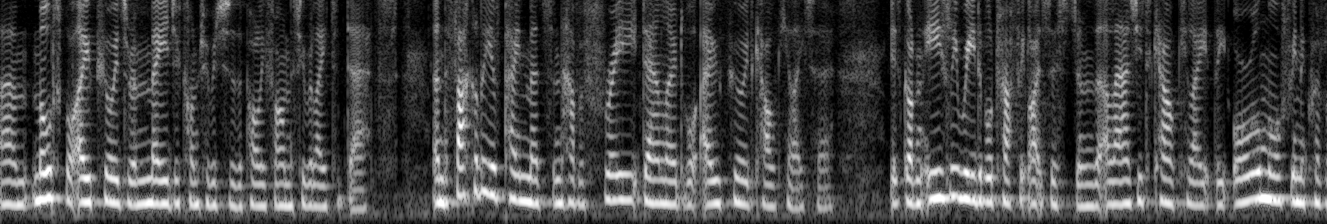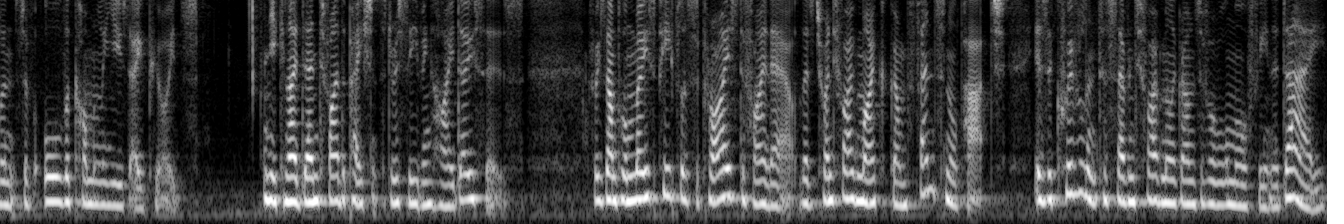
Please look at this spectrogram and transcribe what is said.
Um, multiple opioids are a major contributor to the polypharmacy related deaths. And the Faculty of Pain Medicine have a free downloadable opioid calculator. It's got an easily readable traffic light system that allows you to calculate the oral morphine equivalents of all the commonly used opioids. And you can identify the patients that are receiving high doses. For example, most people are surprised to find out that a 25 microgram fentanyl patch is equivalent to 75 milligrams of oral morphine a day.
